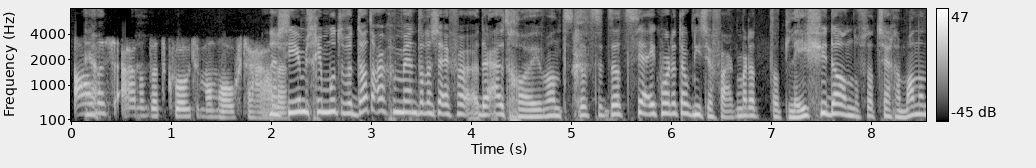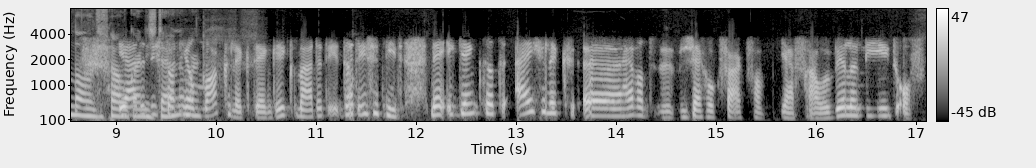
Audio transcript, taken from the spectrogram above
alles aan om dat quotum omhoog te halen. Nou, zie je, misschien moeten we dat argument dan eens even eruit gooien. Want dat, dat, ja, ik hoor dat ook niet zo vaak. Maar dat, dat lees je dan, of dat zeggen mannen dan... dat die vrouwen ja, elkaar dat niet is dan steunen. heel makkelijk, denk ik. Maar dat, dat is het niet. Nee, ik denk dat eigenlijk... eh, hè, want we we zeggen ook vaak van... ja, vrouwen willen niet. Of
